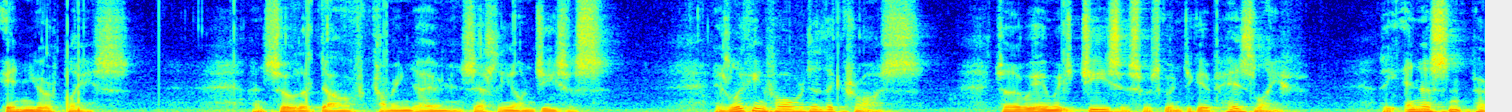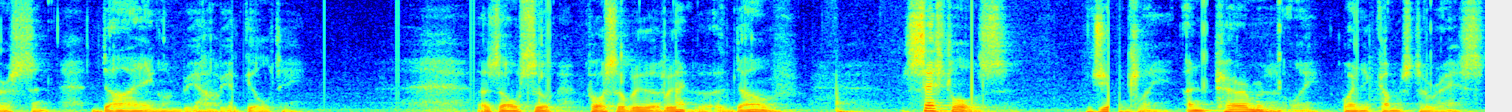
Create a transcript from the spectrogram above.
in your place. And so the dove coming down and settling on Jesus is looking forward to the cross, to the way in which Jesus was going to give his life the innocent person dying on behalf of the guilty. There's also possibly the dove settles gently and permanently when it comes to rest.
